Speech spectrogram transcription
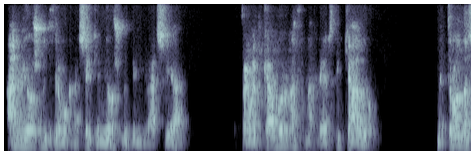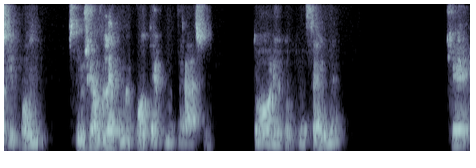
αν μειώσουμε τη θερμοκρασία και μειώσουμε την υγρασία, πραγματικά μπορεί να, να χρειαστεί κι άλλο. Μετρώντας λοιπόν, στην ουσία βλέπουμε πότε έχουμε περάσει το όριο το οποίο θέλουμε και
